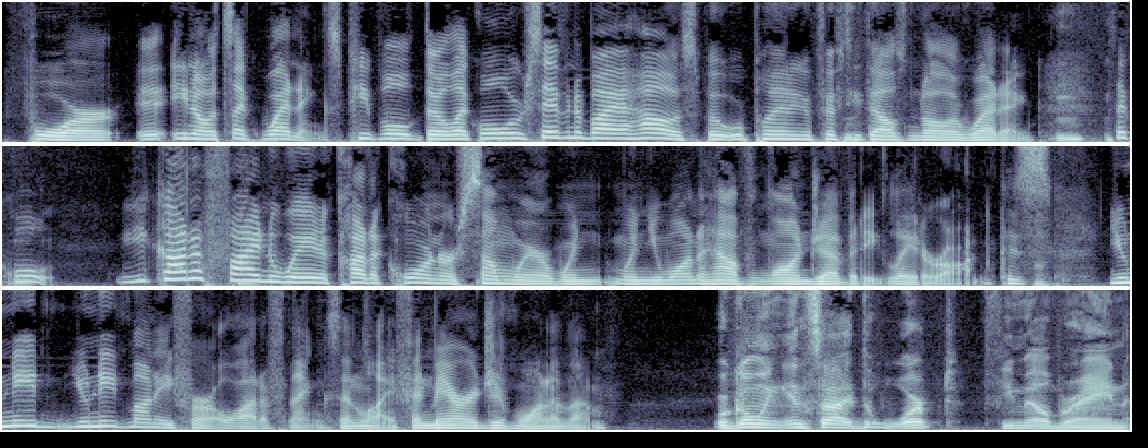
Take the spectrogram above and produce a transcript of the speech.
for you know it's like weddings. People they're like well we're saving to buy a house but we're planning a $50000 wedding. Mm. It's like well you got to find a way to cut a corner somewhere when when you want to have longevity later on because you need you need money for a lot of things in life and marriage is one of them We're going inside the warped female brain.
